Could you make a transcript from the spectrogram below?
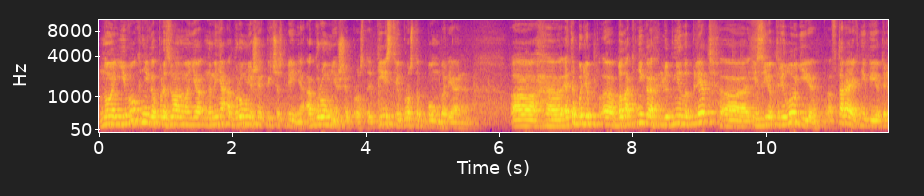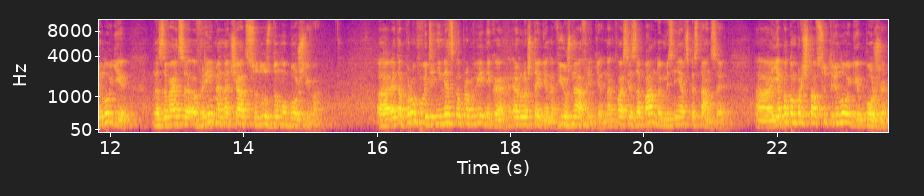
Но его книга произвела на меня, на меня огромнейшее впечатление, огромнейшее просто, действие просто бомба реально. А, э, это были, э, была книга Людмилы Плет э, из ее трилогии, вторая книга ее трилогии, называется «Время начать суду с Дома Божьего». Это проповеди немецкого проповедника Эрла Штегена в Южной Африке на квасе за банду миссионерской станции. Я потом прочитал всю трилогию позже,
